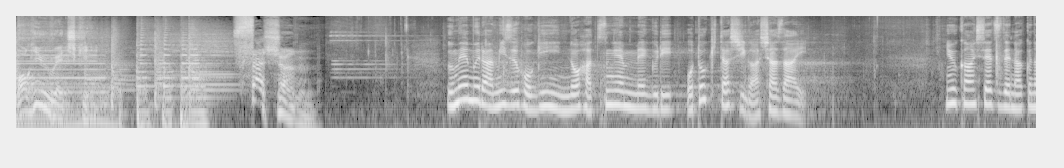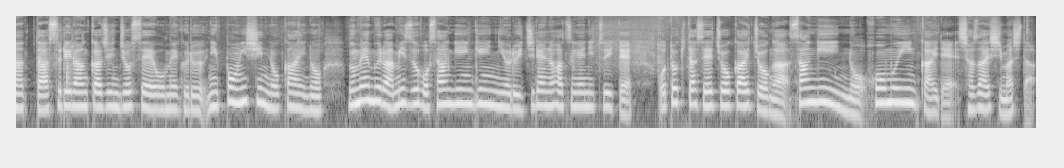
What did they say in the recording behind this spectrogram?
荻上チキ。セッション梅村みずほ議員の発言めぐり音喜多氏が謝罪。入管施設で亡くなったスリランカ人女性をめぐる日本維新の会の梅村みずほ参議院議員による一連の発言について音喜多政調会長が参議院の法務委員会で謝罪しました。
